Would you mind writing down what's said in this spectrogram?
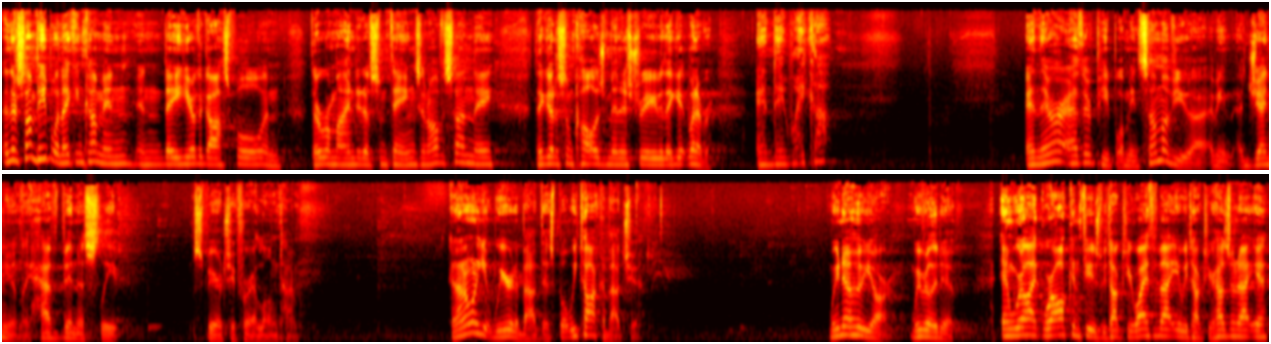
And there's some people, and they can come in and they hear the gospel, and they're reminded of some things, and all of a sudden they they go to some college ministry, they get whatever, and they wake up. And there are other people, I mean, some of you, I mean, genuinely have been asleep spiritually for a long time. And I don't want to get weird about this, but we talk about you. We know who you are. We really do. And we're like, we're all confused. We talk to your wife about you, we talk to your husband about you,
